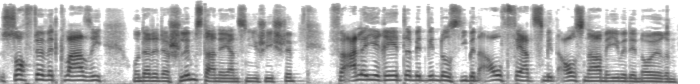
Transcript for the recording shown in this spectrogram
Software wird quasi, und das ist das Schlimmste an der ganzen Geschichte, für alle Geräte mit Windows 7 aufwärts, mit Ausnahme eben der neueren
